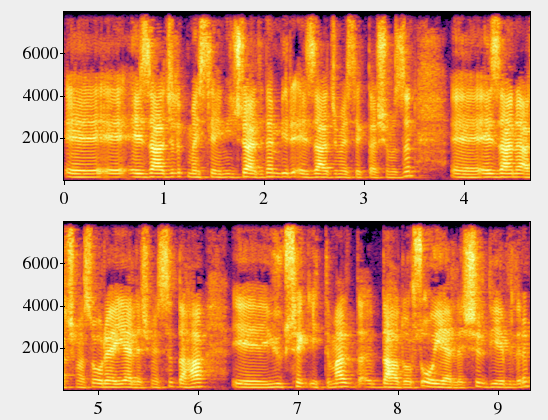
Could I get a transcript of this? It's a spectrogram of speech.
e, e, eczacılık mesleğini icra eden bir eczacı meslektaşımızın e, eczane açması, oraya yerleşmesi daha e, yüksek ihtimal da- daha doğrusu o yerleşir diyebilirim.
